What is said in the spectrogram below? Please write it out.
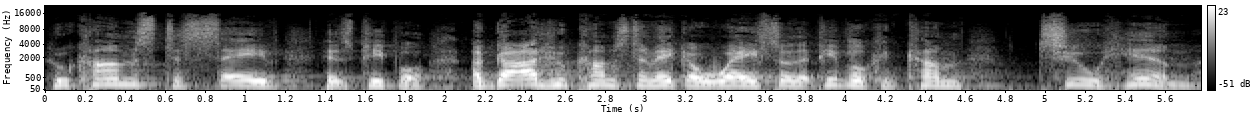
Who comes to save his people? A God who comes to make a way so that people could come to him.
